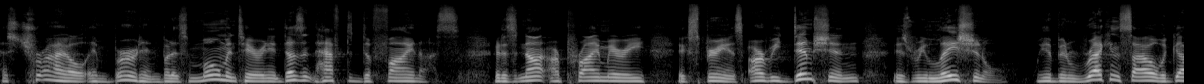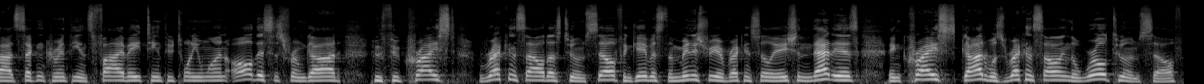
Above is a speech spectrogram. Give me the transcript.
has trial and burden, but it's momentary and it doesn't have to define us. It is not our primary experience. Our redemption is relational. We have been reconciled with God. 2 Corinthians 5 18 through 21. All this is from God, who through Christ reconciled us to himself and gave us the ministry of reconciliation. That is, in Christ, God was reconciling the world to himself,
